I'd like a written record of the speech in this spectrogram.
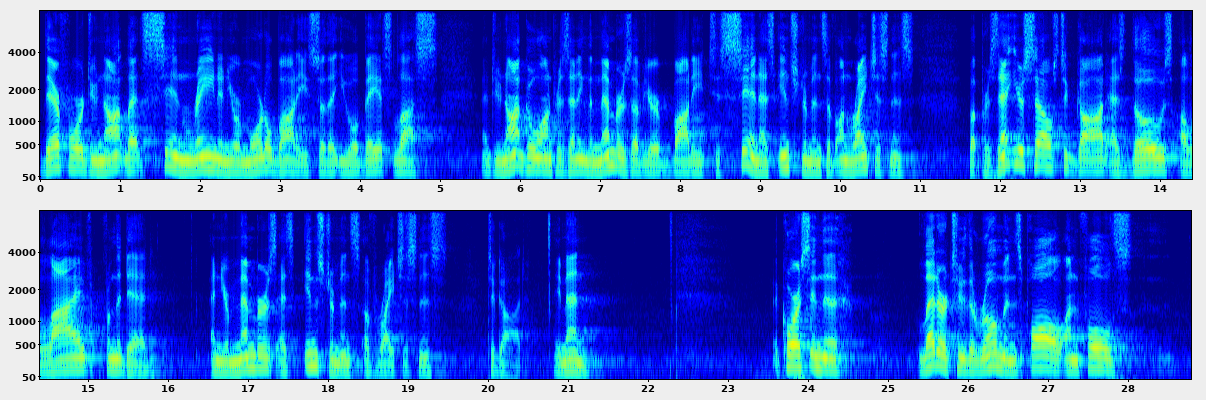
Therefore, do not let sin reign in your mortal body so that you obey its lusts and do not go on presenting the members of your body to sin as instruments of unrighteousness, but present yourselves to God as those alive from the dead, and your members as instruments of righteousness to God. Amen. Of course, in the letter to the Romans, Paul unfolds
